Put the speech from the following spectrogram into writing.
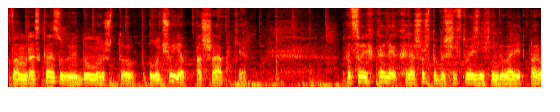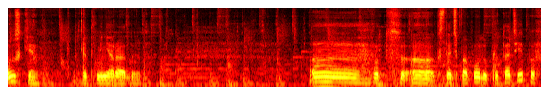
вам рассказываю и думаю, что получу я по шапке от своих коллег. Хорошо, что большинство из них не говорит по-русски. Это меня радует. А, вот, а, кстати, по поводу прототипов.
